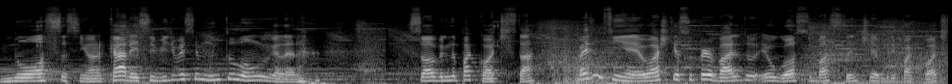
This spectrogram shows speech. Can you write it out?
Nossa senhora. Cara, esse vídeo vai ser muito longo, galera. Só abrindo pacotes, tá? Mas enfim, eu acho que é super válido. Eu gosto bastante de abrir pacotes,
